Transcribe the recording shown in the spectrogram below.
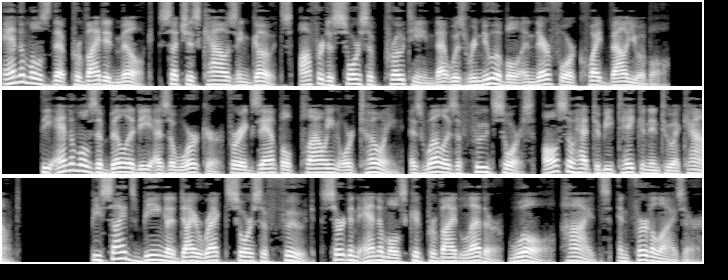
Animals that provided milk, such as cows and goats, offered a source of protein that was renewable and therefore quite valuable. The animal's ability as a worker for example plowing or towing, as well as a food source, also had to be taken into account. Besides being a direct source of food, certain animals could provide leather, wool, hides, and fertilizer.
